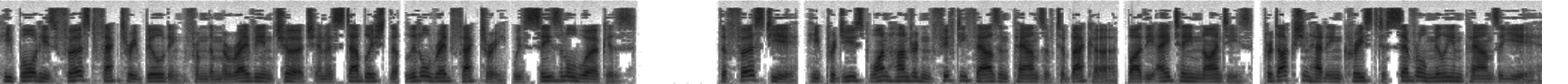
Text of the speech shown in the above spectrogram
He bought his first factory building from the Moravian Church and established the Little Red Factory with seasonal workers. The first year, he produced 150,000 pounds of tobacco. By the 1890s, production had increased to several million pounds a year.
